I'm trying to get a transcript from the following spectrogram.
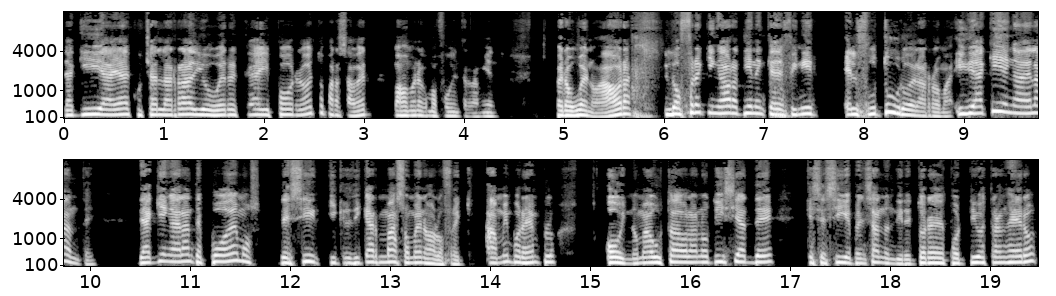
de aquí a allá, escuchar la radio, ver que hay pobre esto para saber más o menos cómo fue el entrenamiento. Pero bueno, ahora los freaking ahora tienen que definir el futuro de la Roma. Y de aquí en adelante, de aquí en adelante podemos decir y criticar más o menos a los freaking. A mí, por ejemplo, hoy no me ha gustado la noticia de que se sigue pensando en directores deportivos extranjeros,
